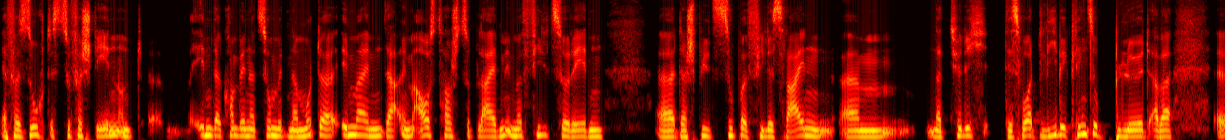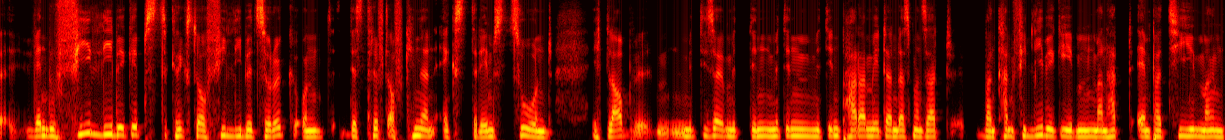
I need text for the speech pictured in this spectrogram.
er versucht es zu verstehen und äh, in der Kombination mit einer Mutter immer im, da, im Austausch zu bleiben, immer viel zu reden. Äh, da spielt super vieles rein. Ähm, natürlich, das Wort Liebe klingt so blöd, aber äh, wenn du viel Liebe gibst, kriegst du auch viel Liebe zurück und das trifft auf Kindern extremst zu. Und ich glaube, mit dieser, mit den, mit den, mit den Parametern, dass man sagt, man kann viel Liebe geben, man hat Empathie, man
